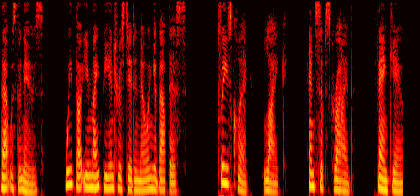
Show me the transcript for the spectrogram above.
That was the news. We thought you might be interested in knowing about this. Please click like and subscribe. Thank you.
